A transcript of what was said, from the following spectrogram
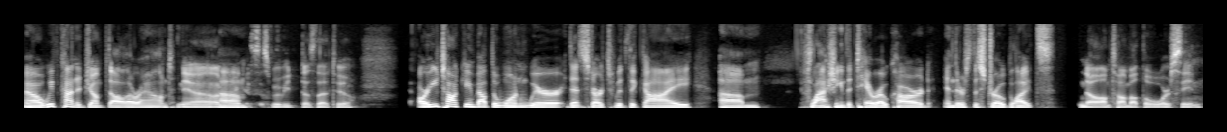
Oh, we've kind of jumped all around. Yeah, I, Um, I guess this movie does that too. Are you talking about the one where that starts with the guy um, flashing the tarot card and there's the strobe lights? No, I'm talking about the war scene.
